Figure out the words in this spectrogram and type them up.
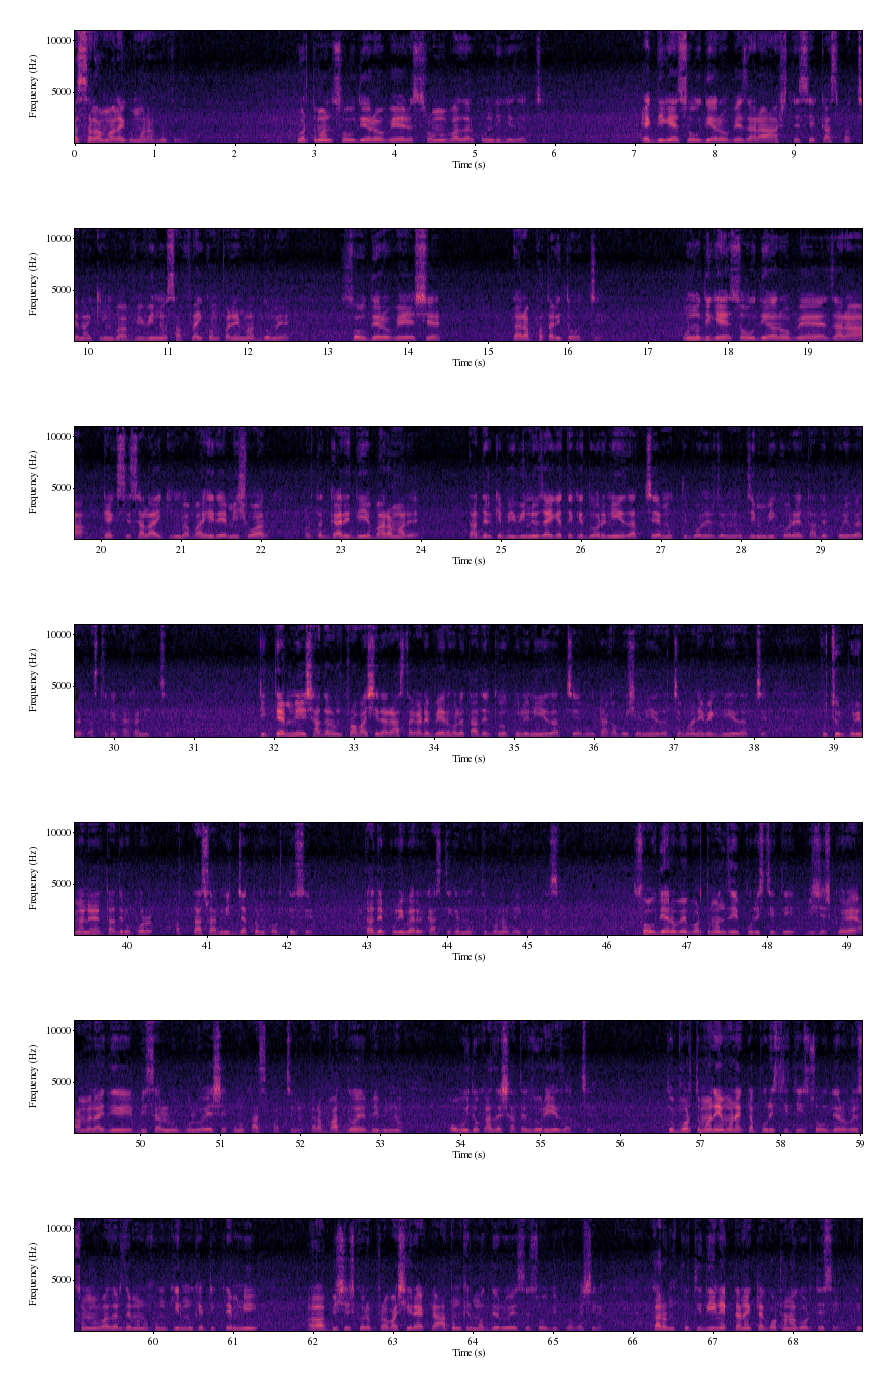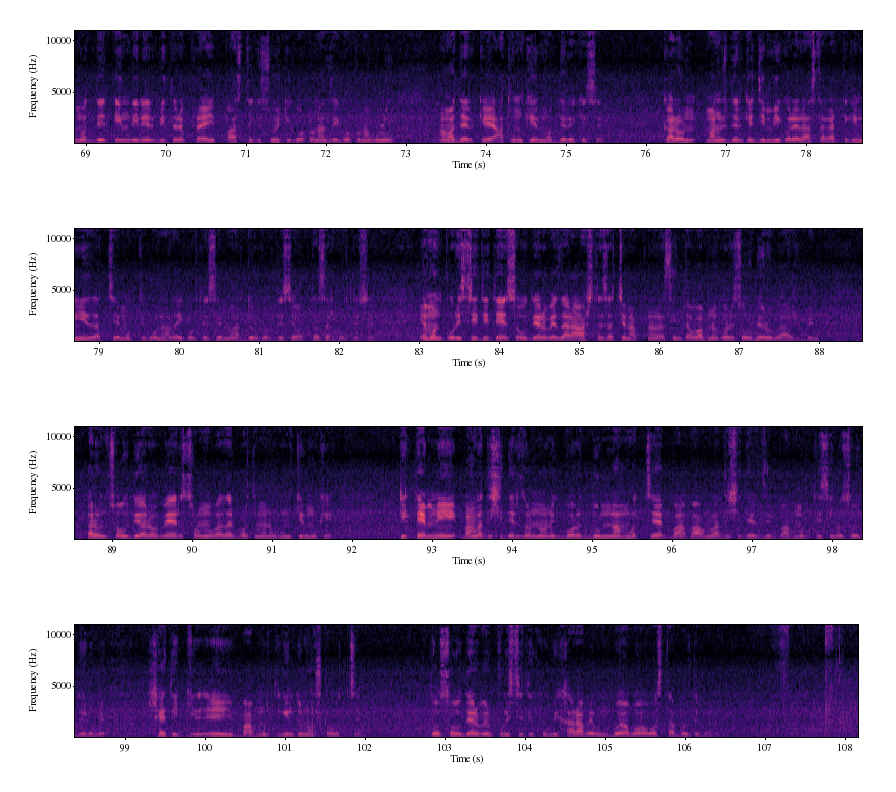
আসসালামু আলাইকুম রহমতুল্লাহ বর্তমান সৌদি আরবের শ্রম বাজার কোন দিকে যাচ্ছে? একদিকে সৌদি আরবে যারা আসতেছে, কাজ পাচ্ছে না, কিংবা বিভিন্ন সাপ্লাই কোম্পানির মাধ্যমে সৌদি আরবে এসে তারা প্রতারিত হচ্ছে। অন্যদিকে সৌদি আরবে যারা ট্যাক্সি চালায় কিংবা বাহিরে মিশোয়ার, অর্থাৎ গাড়ি দিয়ে ভাড়া মারে তাদেরকে বিভিন্ন জায়গা থেকে ধরে নিয়ে যাচ্ছে, মুক্তিপণের জন্য জিম্বি করে তাদের পরিবারের কাছ থেকে টাকা নিচ্ছে। ঠিক তেমনি সাধারণ প্রবাসীরা রাস্তাঘাটে বের হলে তাদেরকেও তুলে নিয়ে যাচ্ছে এবং টাকা পয়সা নিয়ে যাচ্ছে মানি ব্যাগ নিয়ে যাচ্ছে। প্রচুর পরিমাণে তাদের উপর অত্যাচার, নির্যাতন করতেছে। তাদের পরিবারের কাছ থেকে মুক্তিপণ আদায় করতেছে। সৌদি আরবে বর্তমান যে পরিস্থিতি, বিশেষ করে আমেলাই দিয়ে বিশাল লোকগুলো এসে কোনো কাজ পাচ্ছে না। তারা বাধ্য হয়ে বিভিন্ন অবৈধ কাজের সাথে জড়িয়ে যাচ্ছে। তো বর্তমান এমন একটা পরিস্থিতি, সৌদি আরবের শ্রমবাজার যেমন হুমকির মুখে ঠিক তেমনি বিশেষ করে প্রবাসীরা একটা আতঙ্কের মধ্যে রয়েছে সৌদি প্রবাসীরা। কারণ প্রতিদিন একটা না একটা ঘটনা ঘটতেছে। ইতিমধ্যে তিন দিনের ভিতরে প্রায় পাঁচ থেকে ছয়টি ঘটনা, যে ঘটনাগুলো আমাদেরকে আতঙ্কের মধ্যে রেখেছে। কারণ মানুষদেরকে জিম্বি করে রাস্তাঘাট থেকে নিয়ে যাচ্ছে, মুক্তিপণ আদায় করতেছে, মারধর করতেছে, অত্যাচার করতেছে। এমন পরিস্থিতিতে সৌদি আরবে যারা আসতে চাচ্ছেন, আপনারা চিন্তা ভাবনা করে সৌদি আরবে আসবেন। কারণ সৌদি আরবের শ্রমবাজার বর্তমানে হুমকির মুখে। ঠিক তেমনি বাংলাদেশিদের জন্য অনেক বড় দুর্নাম হচ্ছে বা বাংলাদেশিদের যে ভাবমূর্তি ছিল সৌদি আরবে সেটি এই ভাবমূর্তি কিন্তু নষ্ট হচ্ছে। তো সৌদি আরবের পরিস্থিতি খুবই খারাপ এবং ভয়াবহ অবস্থা বলতে পারেন।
